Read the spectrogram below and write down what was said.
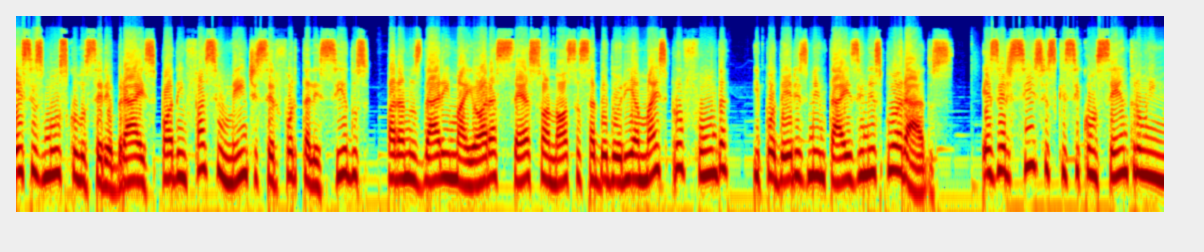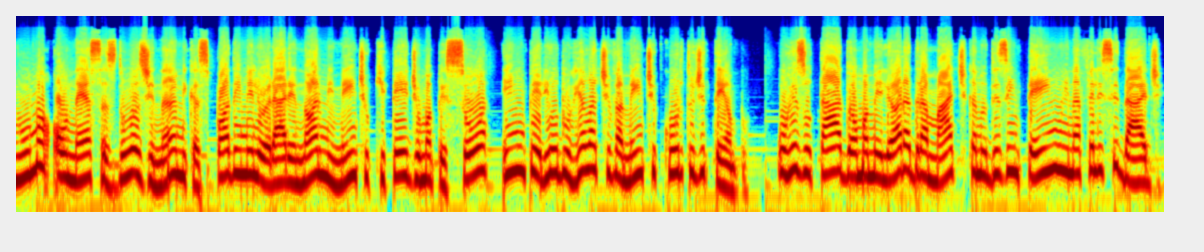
Esses músculos cerebrais podem facilmente ser fortalecidos para nos darem maior acesso à nossa sabedoria mais profunda e poderes mentais inexplorados. Exercícios que se concentram em uma ou nessas duas dinâmicas podem melhorar enormemente o QP de uma pessoa em um período relativamente curto de tempo. O resultado é uma melhora dramática no desempenho e na felicidade,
